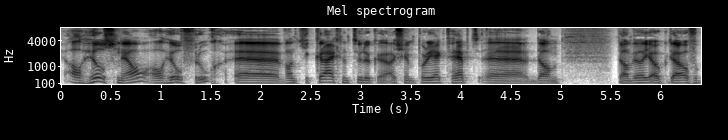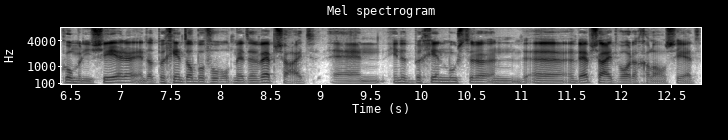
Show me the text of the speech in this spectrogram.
al heel snel, al heel vroeg. Uh, want je krijgt natuurlijk, als je een project hebt, uh, dan, dan wil je ook daarover communiceren. En dat begint al bijvoorbeeld met een website. En in het begin moest er een, een website worden gelanceerd.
